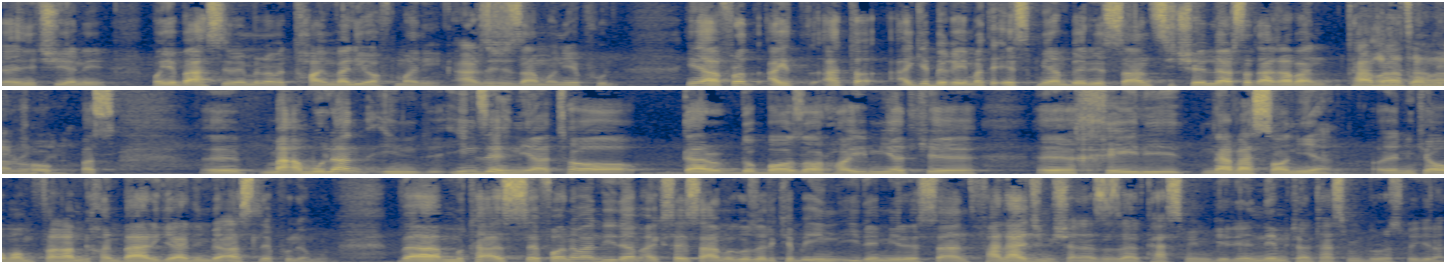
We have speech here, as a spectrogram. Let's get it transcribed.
یعنی چی؟ یعنی ما یه بحثی داریم به نام time value of money ارزش زمانی پول. این افراد اگه حتی اگه به قیمت اسمی هم برسن 30 40 درصد عقبن تورمی خب پس معمولا این این ذهنیت ها در بازارهایی میاد که خیلی نوسانی هن. یعنی که آقا ما فقط می‌خوایم برگردیم به اصل پولمون. و متاسفانه من دیدم اکثر سرمایه‌گذاری که به این ایده می‌رسن فلج میشن از نظر تصمیم گیری. یعنی نمی‌تونن تصمیم درست بگیرن.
